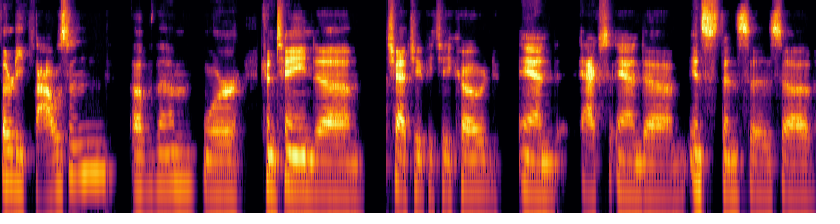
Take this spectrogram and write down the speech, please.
30,000 of them were contained um, ChatGPT code and acts and um, instances of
